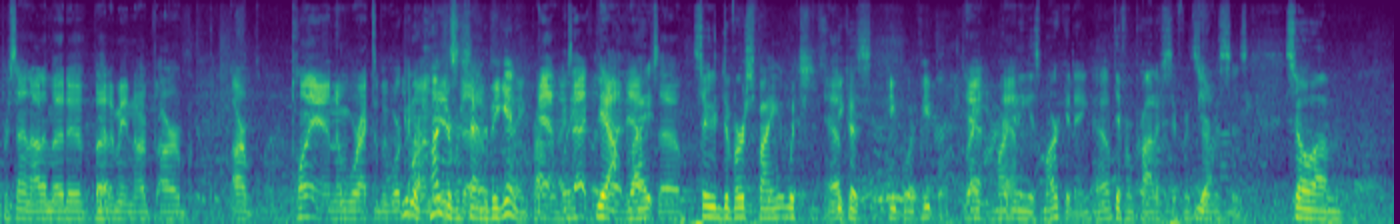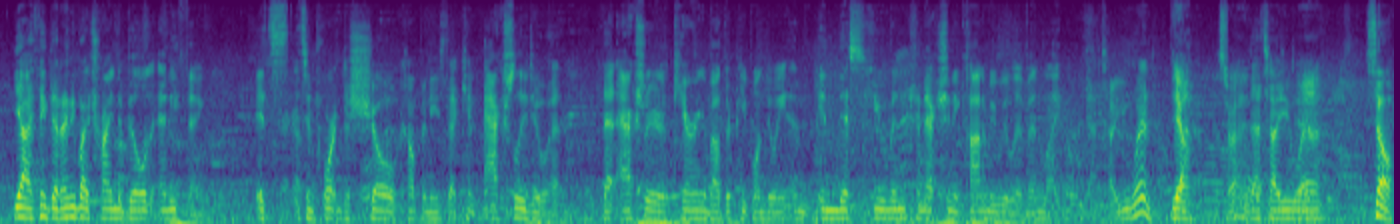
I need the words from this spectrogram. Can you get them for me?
80% automotive, but I mean, our, our, our plan, and we're actively working You were on 100% in the beginning, probably. Yeah, exactly. Yeah, yeah, right? So, So you're diversifying, which Yep. because people are people, right? Yeah, marketing yeah. is marketing, Yep. different products, different Yeah. services. So, um, yeah, I think that anybody trying to build anything, it's it's important to show companies that can actually do it, that actually are caring about their people and doing it. And in this human connection economy we live in, like that's how you win. Yeah. that's right. That's how you win. So,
